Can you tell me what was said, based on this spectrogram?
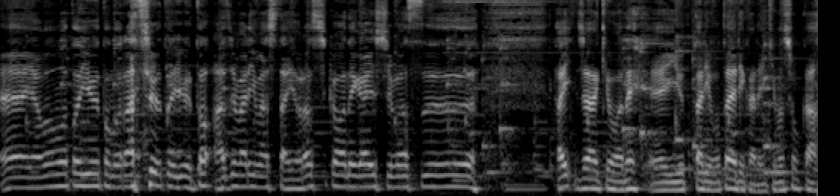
えー、山本優斗のラジオというと始まりました。よろしくお願いします。はいじゃあ今日はね、えー、ゆったりお便りからいきましょうか。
